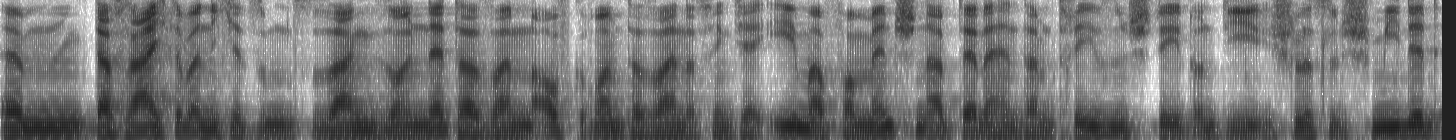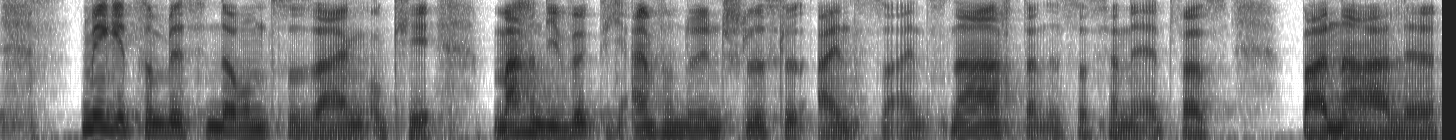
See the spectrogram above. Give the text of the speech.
Ähm, das reicht aber nicht jetzt, um zu sagen, sie sollen netter sein und aufgeräumter sein. Das hängt ja eh immer vom Menschen ab, der da hinterm Tresen steht und die Schlüssel schmiedet. Mir geht es so ein bisschen darum zu sagen, okay, machen die wirklich einfach nur den Schlüssel eins zu eins nach, dann ist das ja eine etwas banale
